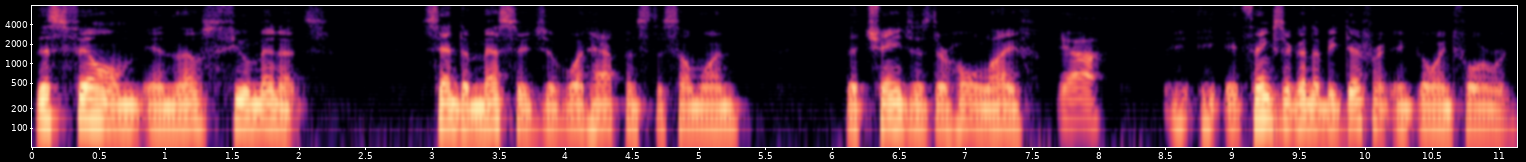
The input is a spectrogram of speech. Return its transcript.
this film, in those few minutes, send a message of what happens to someone that changes their whole life. yeah It, it, things are going to be different in going forward.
